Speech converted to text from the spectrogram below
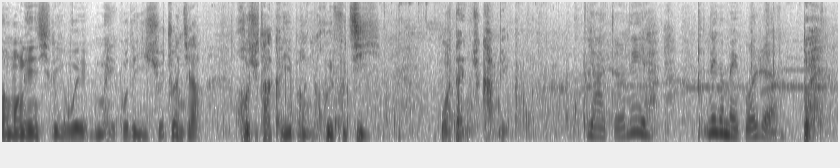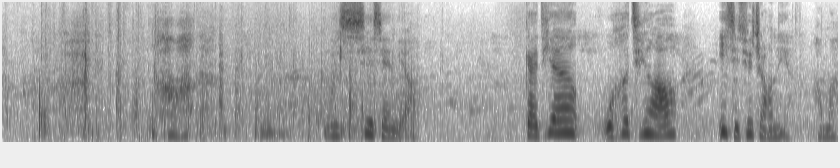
帮忙联系了一位美国的医学专家，或许他可以帮你恢复记忆。我带你去看病。亚德利，那个美国人。对。好，我谢谢你啊。改天我和秦敖一起去找你，好吗？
